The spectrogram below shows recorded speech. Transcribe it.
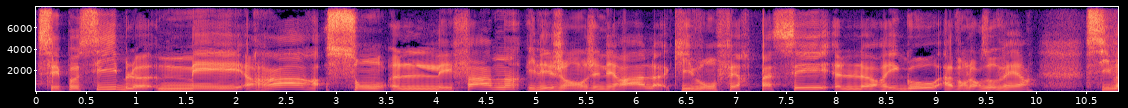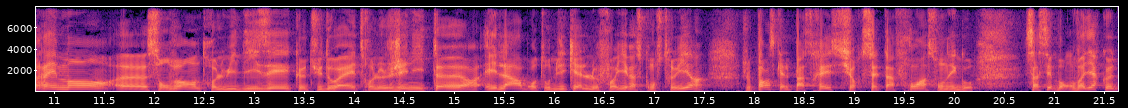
C'est possible, mais rares sont les femmes et les gens en général qui vont faire passer leur ego avant leurs ovaires. Si vraiment euh, son ventre lui disait que tu dois être le géniteur et l'arbre autour duquel le foyer va se construire, je pense qu'elle passerait sur cet affront à son ego. Ça c'est bon, on va dire que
